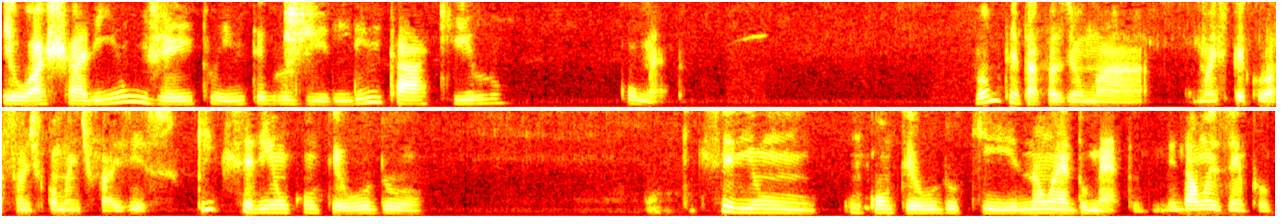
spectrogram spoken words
eu acharia um jeito íntegro de linkar aquilo com o método. Vamos tentar fazer uma, uma especulação de como a gente faz isso? O que, que seria um conteúdo. O que, que seria um, um conteúdo que não é do método? Me dá um exemplo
